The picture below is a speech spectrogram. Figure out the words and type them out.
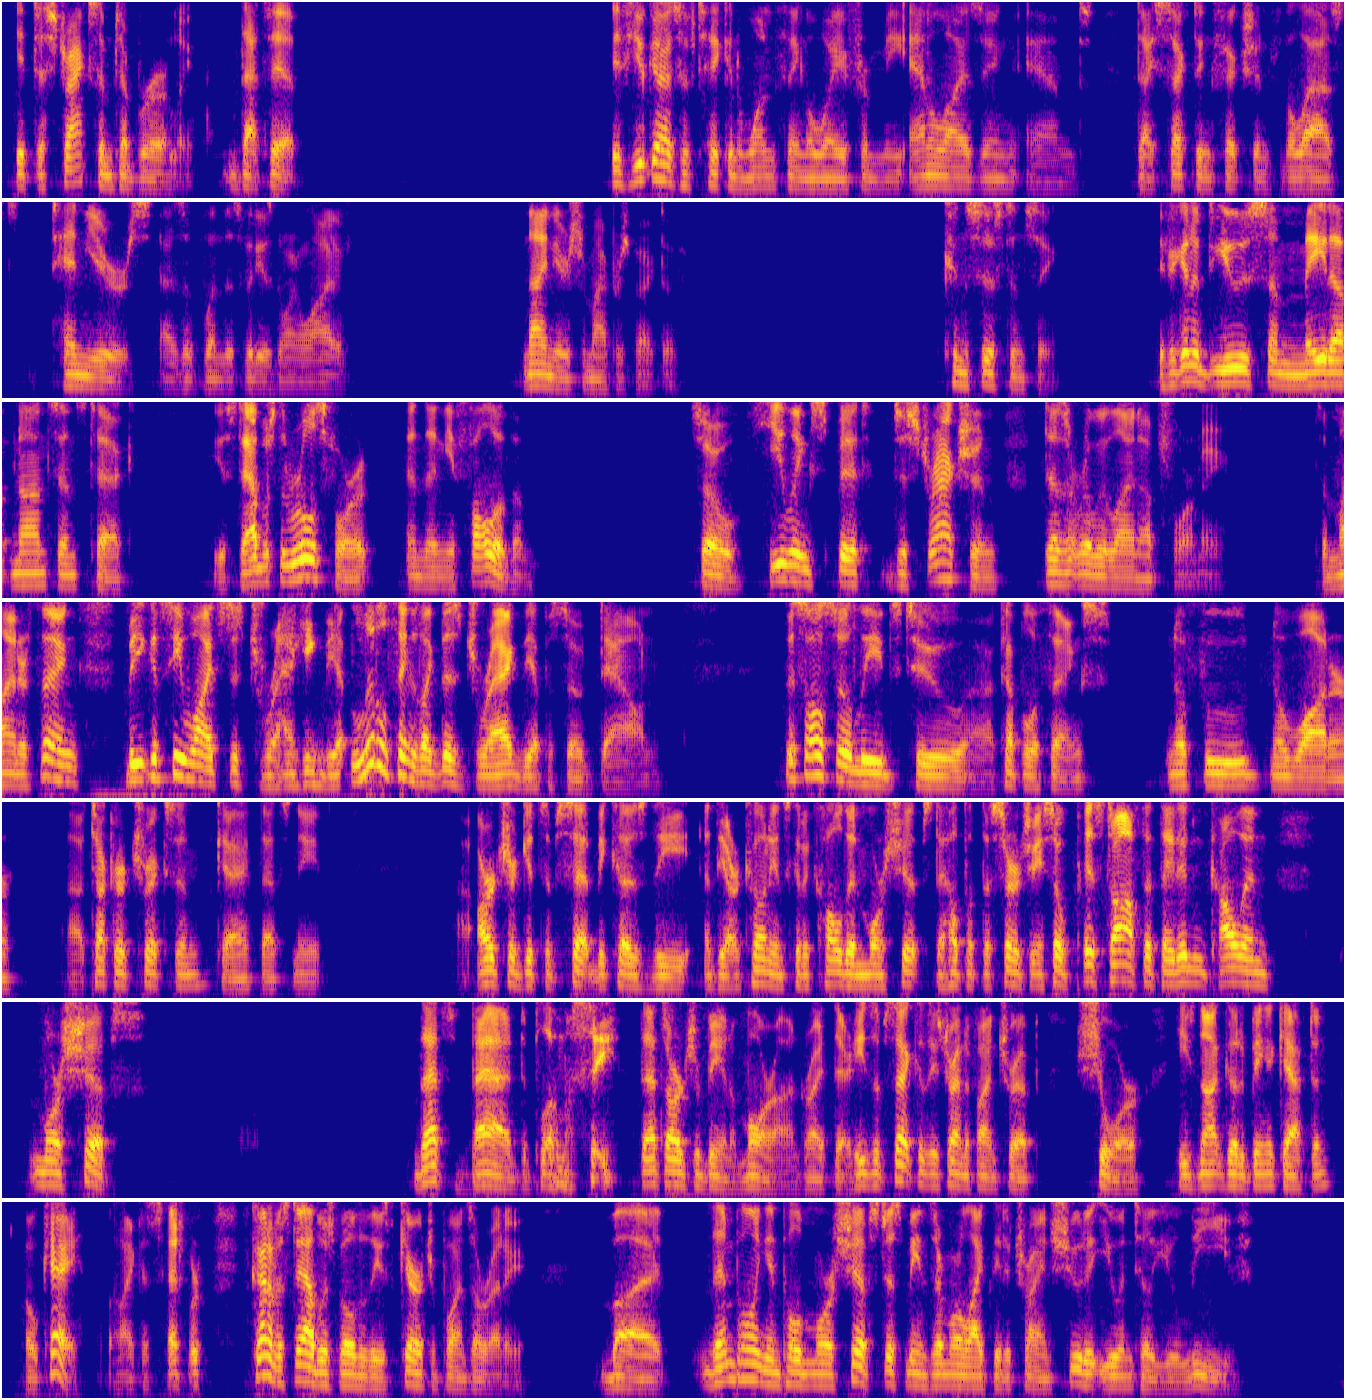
it distracts him temporarily. That's it. If you guys have taken one thing away from me analyzing and dissecting fiction for the last 10 years, as of when this video is going live, nine years from my perspective, consistency. If you're going to use some made up nonsense tech, you establish the rules for it, and then you follow them. So, healing spit distraction doesn't really line up for me. It's a minor thing, but you can see why it's just dragging the little things like this drag the episode down. This also leads to a couple of things: no food, no water. Uh, Tucker tricks him. Okay, that's neat. Archer gets upset because the the Arkonians could have called in more ships to help with the search, and he's so pissed off that they didn't call in more ships. That's bad diplomacy. That's Archer being a moron right there. He's upset because he's trying to find Trip. Sure. He's not good at being a captain. Okay. Like I said, we've kind of established both of these character points already. But them pulling in pull more ships just means they're more likely to try and shoot at you until you leave.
